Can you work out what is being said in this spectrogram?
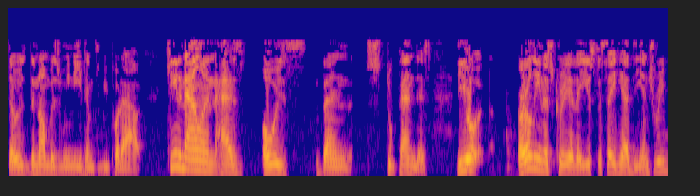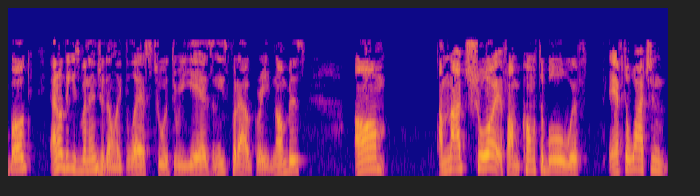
those the numbers we need him to be put out. Keenan Allen has always been stupendous. He early in his career, they used to say he had the injury bug. I don't think he's been injured in like the last two or three years, and he's put out great numbers. Um, I'm not sure if I'm comfortable with after watching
